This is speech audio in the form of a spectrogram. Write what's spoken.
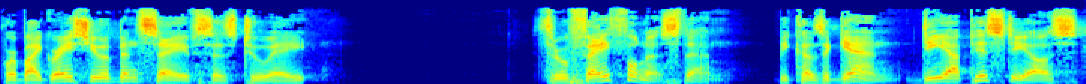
For by grace you have been saved, says 2 8. Through faithfulness, then. Because again, diapistios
